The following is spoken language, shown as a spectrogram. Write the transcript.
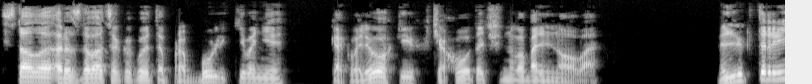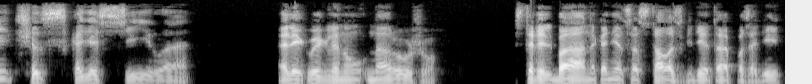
стало раздаваться какое-то пробулькивание, как в легких чахоточного больного. «Электрическая сила!» Олег выглянул наружу. Стрельба, наконец, осталась где-то позади.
